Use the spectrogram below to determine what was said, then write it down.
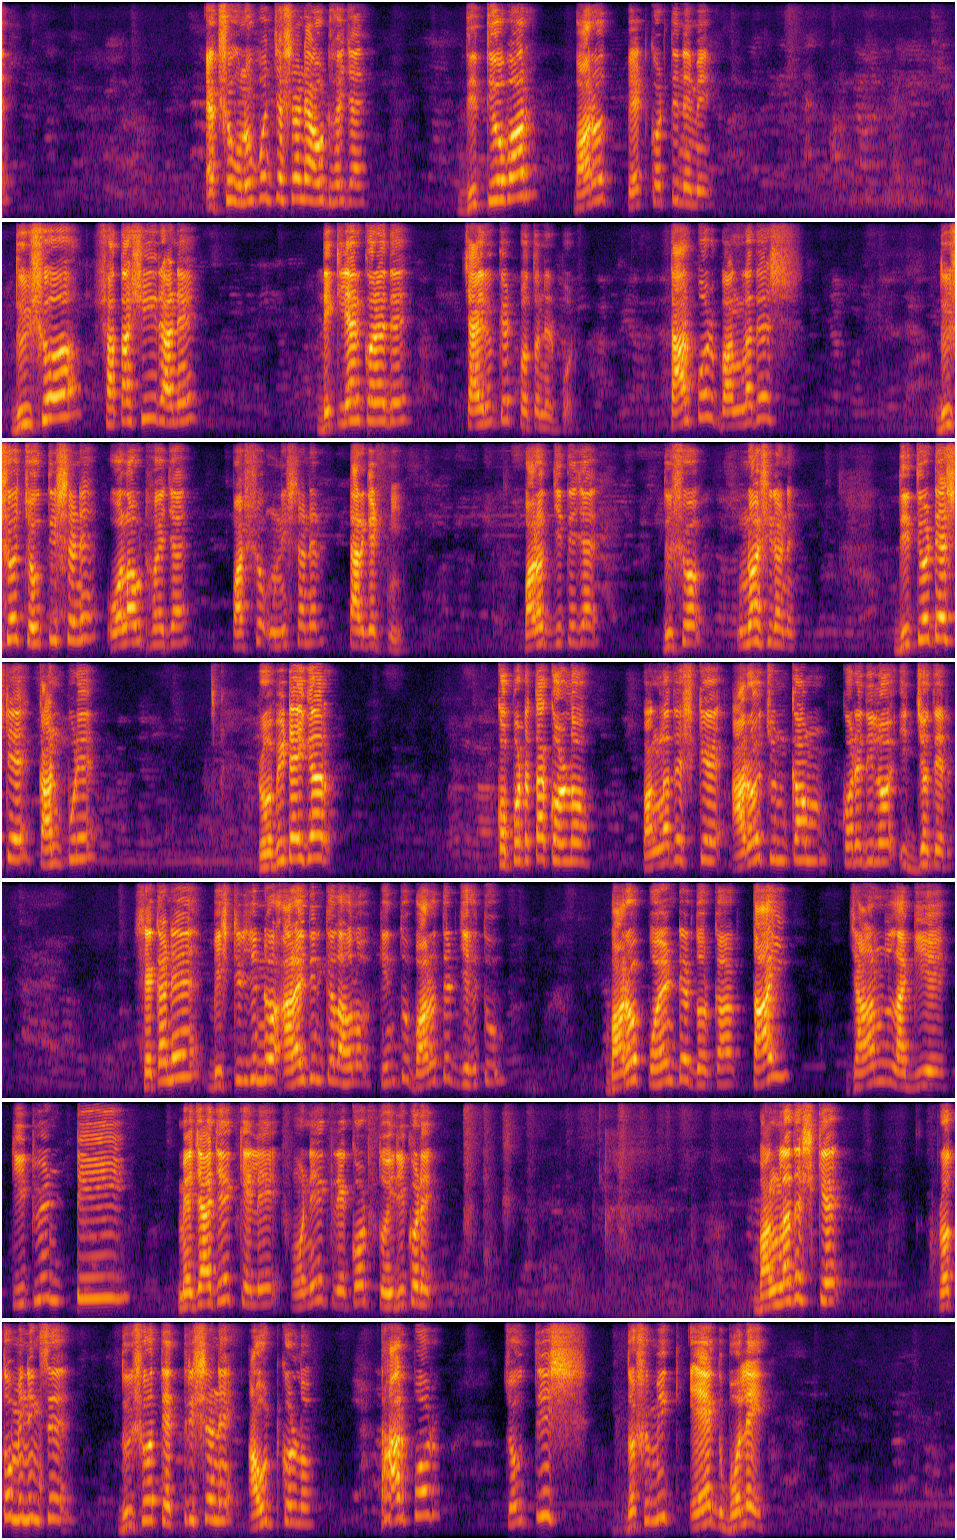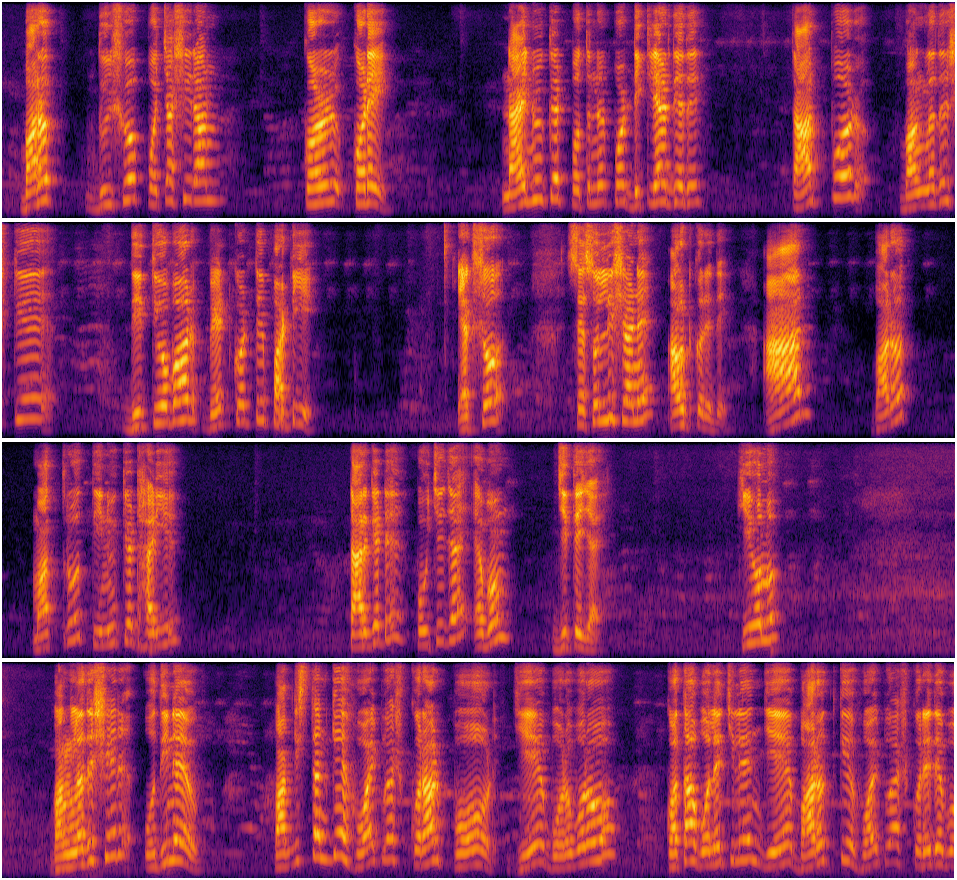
একশো উনপঞ্চাশ রানে আউট হয়ে যায়। দ্বিতীয়বার ভারত ব্যাট করতে নেমে দুইশো সাতাশি রানে ডিক্লেয়ার করে দেয় চার উইকেট পতনের পর। তারপর বাংলাদেশ দুইশো চৌত্রিশ রানে অল আউট হয়ে যায়, পাঁচশো উনিশ রানের টার্গেট নিয়ে। ভারত জিতে যায় দুশো উনআশি রানে। দ্বিতীয় টেস্টে কানপুরে রবি টাইগার কপটতা করল। বাংলাদেশকে আরও চুনকাম করে দিল ইজ্জতের। সেখানে বৃষ্টির জন্য আড়াই দিন খেলা হলো, কিন্তু ভারতের যেহেতু বারো পয়েন্টের দরকার, তাই জান লাগিয়ে টি টোয়েন্টি মেজাজে খেলে অনেক রেকর্ড তৈরি করে। বাংলাদেশকে প্রথম ইনিংসে দুশো তেত্রিশ রানে আউট করল। তারপর চৌত্রিশ দশমিক এক বলে ভারত দুইশো পঁচাশি রান কর- নাইন উইকেট পতনের পর ডিক্লেয়ার দিয়ে দেয় তারপর বাংলাদেশকে দ্বিতীয়বার ব্যাট করতে পাঠিয়ে একশো ছেচল্লিশ রানে আউট করে দেয় আর ভারত মাত্র তিন উইকেট হারিয়ে টার্গেটে পৌঁছে যায় এবং জিতে যায়। কি হলো? বাংলাদেশের অধিনায়ক পাকিস্তানকে হোয়াইট ওয়াশ করার পর যে বড় বড় কথা বলেছিলেন যে ভারতকে হোয়াইট ওয়াশ করে দেব,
